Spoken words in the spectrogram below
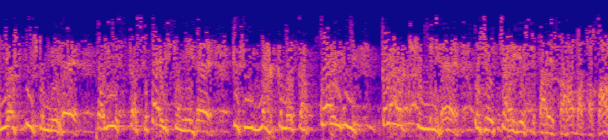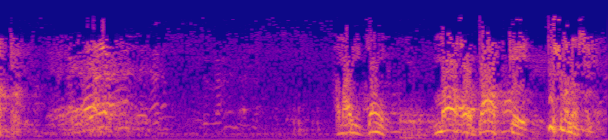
ڈی ایس پی سننی ہے، پولیس کا سپاہی سننی ہے، کسی محکمے کا کوئی بھی کلرک سننی ہے، اسے چاہیے سپاہی صحابہ کا ساتھ دے ہماری جنگ ماں اور باپ کے دشمنوں سے۔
